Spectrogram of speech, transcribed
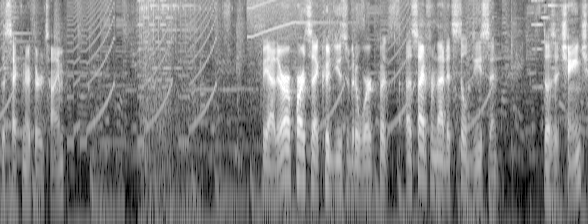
the second or third time. But yeah, there are parts that could use a bit of work, but aside from that, it's still decent. Does it change?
